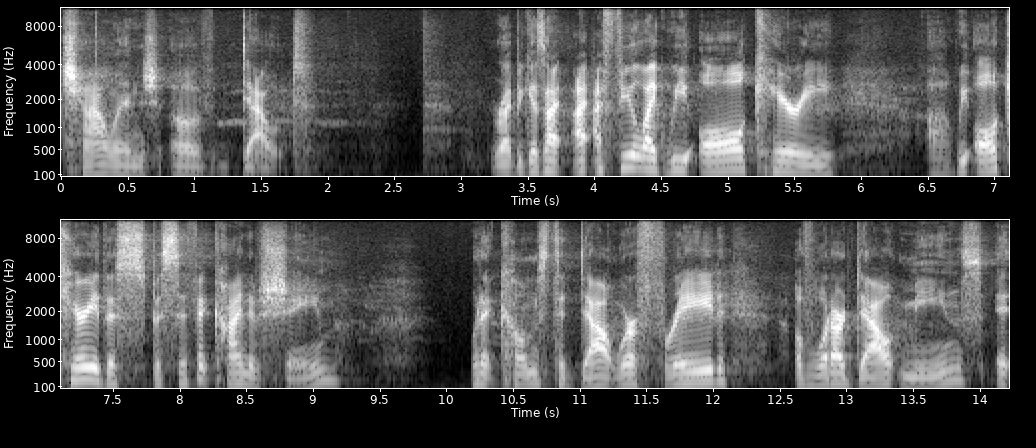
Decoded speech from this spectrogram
challenge of doubt. Right? Because I, I feel like we all carry, uh, we all carry this specific kind of shame when it comes to doubt. We're afraid of what our doubt means. And,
